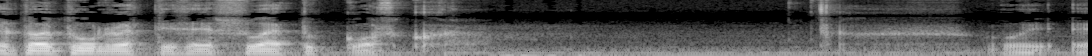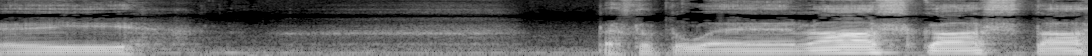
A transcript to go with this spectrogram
Ja toi turretti, se ei suojattu koskaan. Oi ei. Tästä tulee raskasta.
